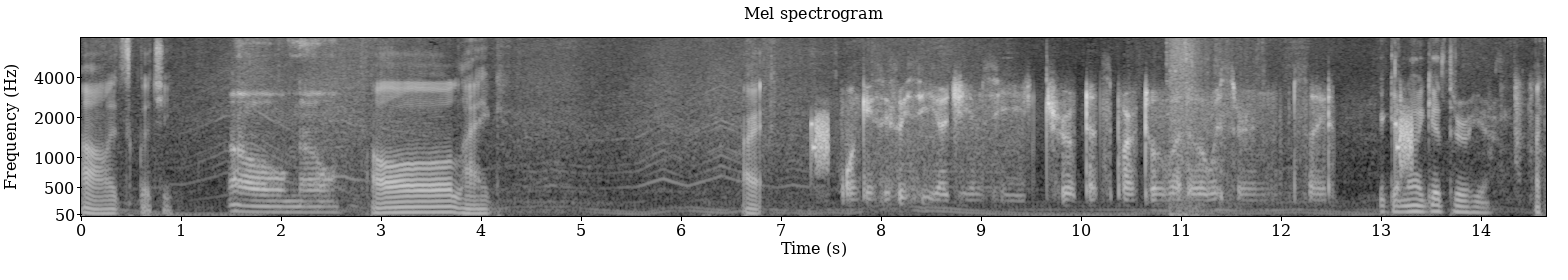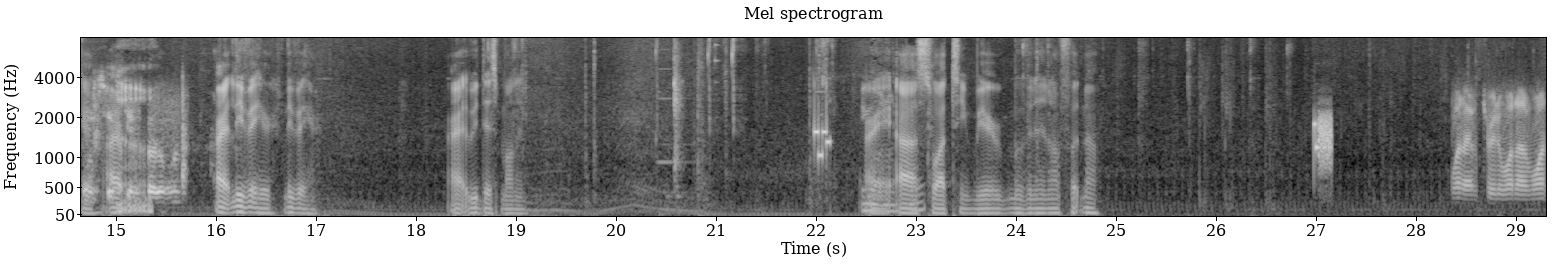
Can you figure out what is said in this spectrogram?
Oh, it's glitchy. Oh no. Oh, lag. All right. One King six, we see a GMC truck that's parked over at the western side. We cannot get through here. Okay. One All six, right. get another one. All right. Leave it here. Leave it here. All right. We dismounted. You All going right. on Uh, foot? SWAT team, we're moving in on foot now. One out of three to one on one.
